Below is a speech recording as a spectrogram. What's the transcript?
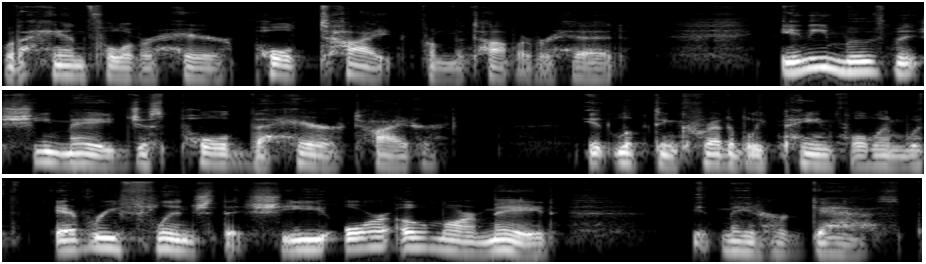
with a handful of her hair pulled tight from the top of her head. Any movement she made just pulled the hair tighter. It looked incredibly painful, and with every flinch that she or Omar made, it made her gasp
